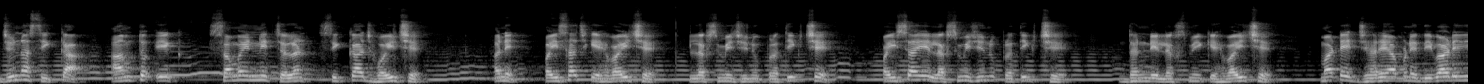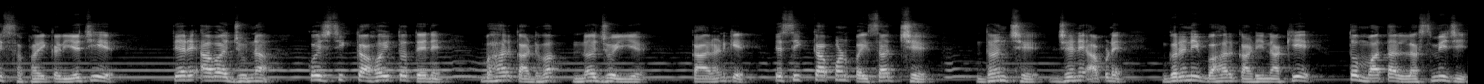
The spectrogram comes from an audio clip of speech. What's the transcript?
જૂના સિક્કા, આમ તો એક સમયની ચલણ સિક્કા જ હોય છે. અને પૈસા જ કહેવાય છે. લક્ષ્મીજીનું પ્રતીક છે. પૈસા એ લક્ષ્મીજીનું પ્રતીક છે. ધનની લક્ષ્મી કહેવાય છે. માટે જ્યારે આપણે દિવાળીની સફાઈ કરીએ છીએ, ત્યારે આવા જૂના કોઈ સિક્કા હોય તો તેને બહાર કાઢવા ન જોઈએ. કારણ કે એ સિક્કા પણ પૈસા જ છે, ધન છે, જેને આપણે ઘરની બહાર કાઢી નાખીએ તો માતા લક્ષ્મીજી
